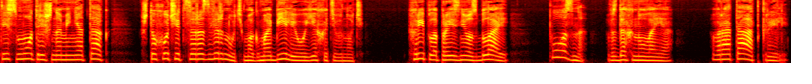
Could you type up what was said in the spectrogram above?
ты смотришь на меня так, что хочется развернуть магмобиль и уехать в ночь. Хрипло произнес Блай. «Поздно», — вздохнула я. Врата открыли.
